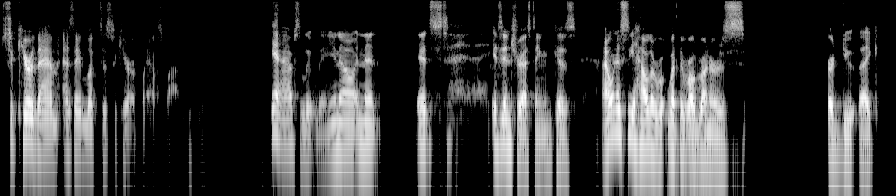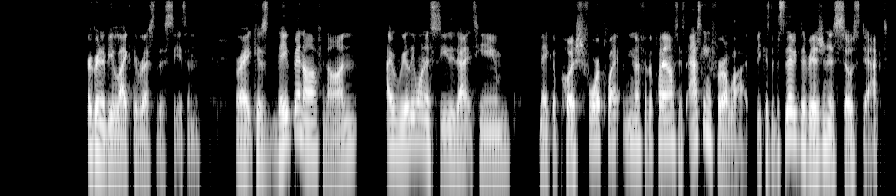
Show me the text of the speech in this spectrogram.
secure them as they look to secure a playoff spot. Yeah, absolutely. You know, and then it's it's interesting because I want to see how the what the Roadrunners are do like are going to be like the rest of the season, right? Because they've been off and on. I really want to see that team make a push for play, you know, for the playoffs. It's asking for a lot because the Pacific Division is so stacked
